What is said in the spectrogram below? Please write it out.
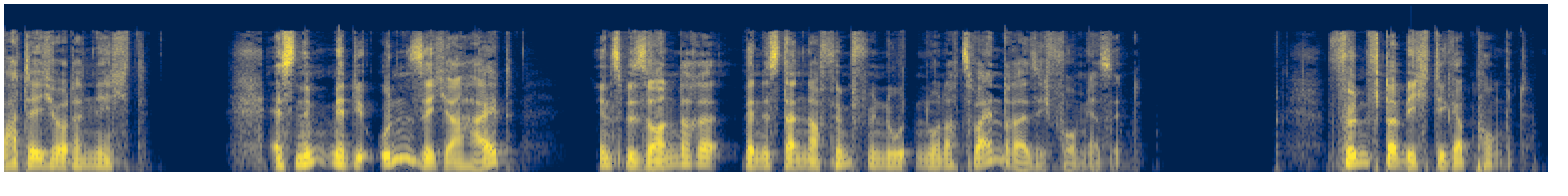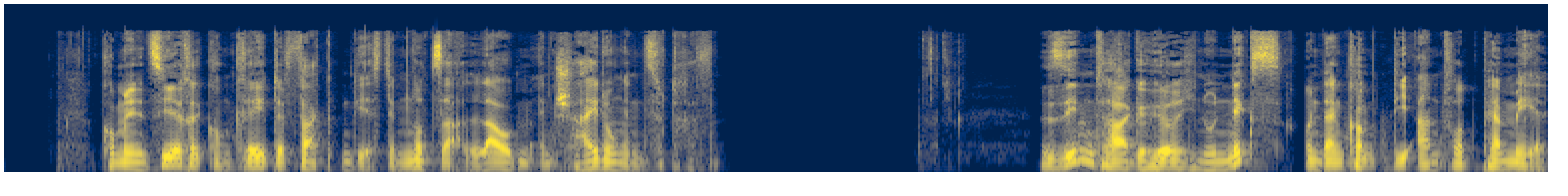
Warte ich oder nicht? Es nimmt mir die Unsicherheit, Insbesondere, wenn es dann nach fünf Minuten nur noch 32 vor mir sind. Fünfter wichtiger Punkt. Kommuniziere konkrete Fakten, die es dem Nutzer erlauben, Entscheidungen zu treffen. Sieben Tage höre ich nun nix und dann kommt die Antwort per Mail.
